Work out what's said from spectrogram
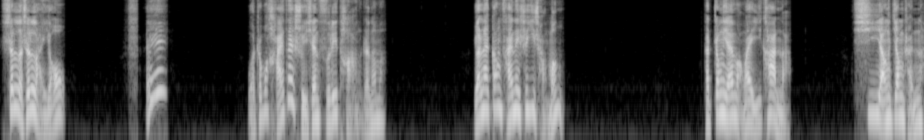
伸了伸懒腰。哎，我这不还在水仙祠里躺着呢吗？原来刚才那是一场梦。他睁眼往外一看呐，夕阳将沉呐。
